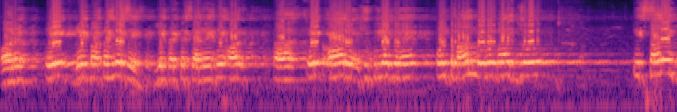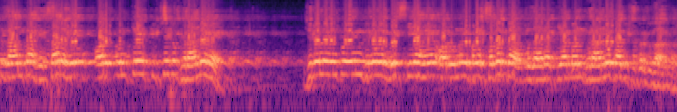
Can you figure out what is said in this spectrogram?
और एक डेढ़ माह पहले से ये प्रैक्टिस कर रहे थे और एक और शुक्रिया जो है, उन तमाम लोगों का जो इस सारे इंतज़ाम का हिस्सा रहे और उनके पीछे जो घराने हैं जिन्होंने उनको इन दिनों में मिस किया है और उन्होंने बड़े सबर का मुजाहरा किया, मैं उन घरानों का भी शुक्रगुजार हूँ।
